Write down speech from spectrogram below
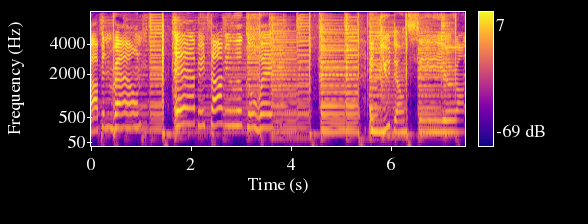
Shopping round every time you look away. And you don't see her on.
